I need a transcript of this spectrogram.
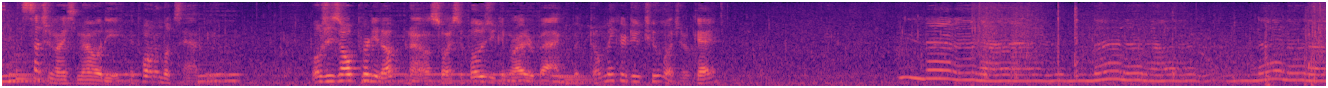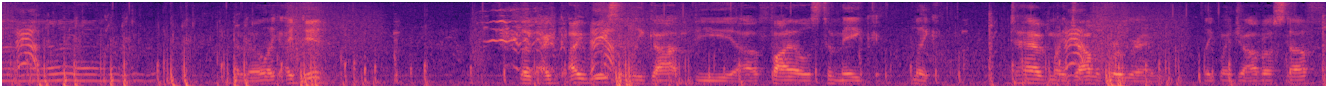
It's such a nice melody. Epona looks happy. Well, she's all prettied up now, so I suppose you can ride her back, but don't make her do too much, okay? I I did... Like, I, I recently got the uh, files to make, like, to have my Java program, like my Java stuff,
